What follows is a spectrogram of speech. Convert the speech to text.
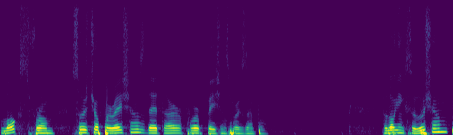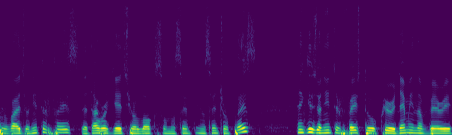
logs from search operations that are for patients, for example. The logging solution provides you an interface that aggregates your logs on a in a central place and gives you an interface to query them in a very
